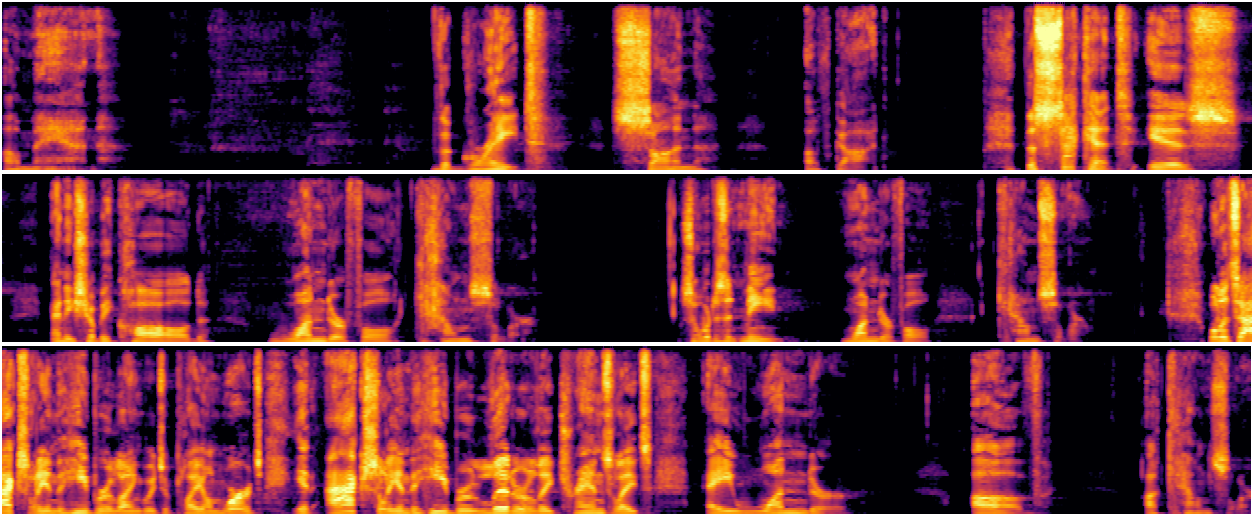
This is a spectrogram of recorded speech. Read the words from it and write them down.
a man. The great Son of God. The second is and he shall be called Wonderful Counselor. So, what does it mean? Wonderful Counselor. Well, it's actually in the Hebrew language a play on words. It actually in the Hebrew literally translates a wonder of a counselor.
